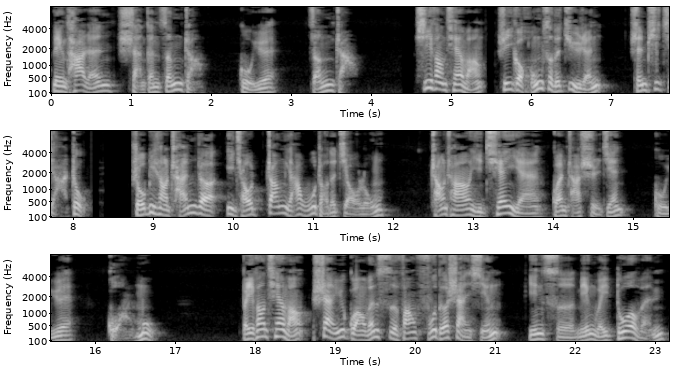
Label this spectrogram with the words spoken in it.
令他人善根增长。故曰增长。西方天王是一个红色的巨人，身披甲胄，手臂上缠着一条张牙舞爪的角龙，常常以天眼观察世间，故曰广目。北方天王善于广闻四方福德善行，因此名为多闻。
